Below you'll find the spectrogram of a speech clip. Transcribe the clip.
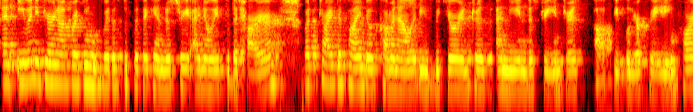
And even if you're not working with a specific industry, I know it's a bit harder, but try to find those commonalities with your interests and the industry interests of people you're creating for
